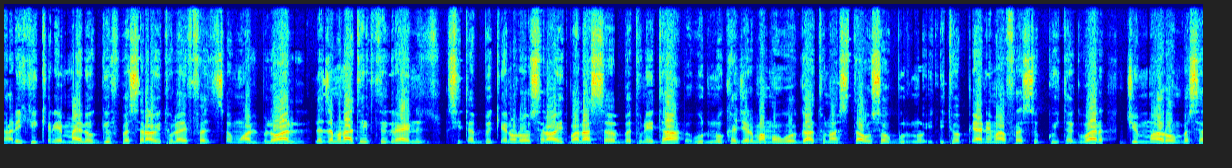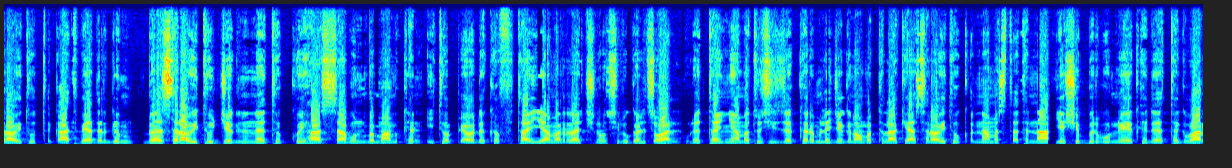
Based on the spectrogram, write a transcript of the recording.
ታሪክ ይቅር የማይለው ግፍ በሰራዊቱ ላይ ፈጽሟል ብለዋል። ለዘመናት የትግራይን ህዝብ ሲጠብቅ የኖረው ሰራዊት ባላሰበበት ሁኔታ በቡድኑ ከጀርባ መወጋቱን አስታውሰው ቡድኑ ኢትዮጵያን የማፍረስ እኩይ ተግባር ጅማሮውን በሰራዊቱ ጥቃት ቢያደርግም በሰራዊቱ ጀግንነት እኩይ ሀሳቡን በማምከን ኢትዮጵያ ወደ ከፍታ እያመራች ነው ሲሉ ገልጸዋል። ሁለተኛ ዓመቱ ሲዘከርም ለጀግናው መከላከያ ሰራዊት እውቅና መስጠትና የሽብር ቡድኑ የክህደት ተግባር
